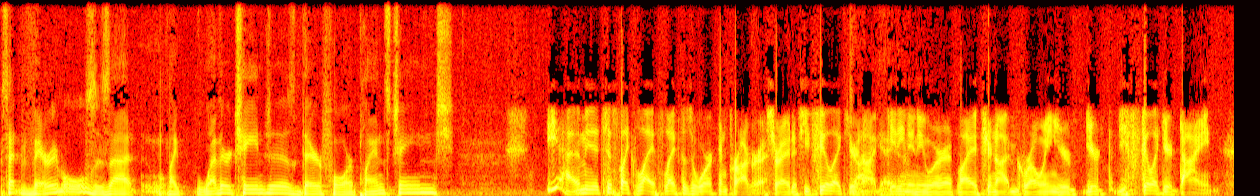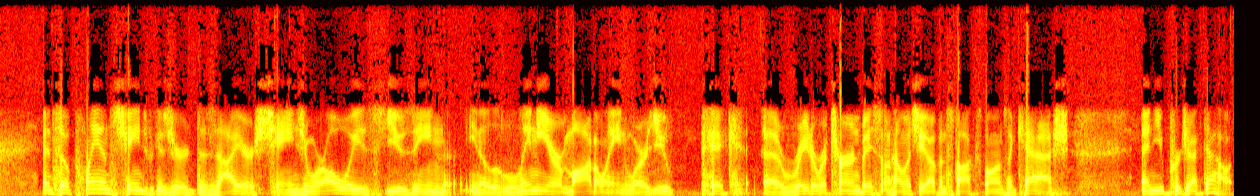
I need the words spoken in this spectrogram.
Is that variables? Is that like weather changes, therefore plans change? Yeah, I mean it's just like life. Life is a work in progress, right? If you feel like you're not yeah, getting yeah. anywhere in life, you're not growing, you're you're you feel like you're dying. And so plans change because your desires change, and we're always using you know linear modeling where you pick a rate of return based on how much you have in stocks, bonds, and cash, and you project out.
